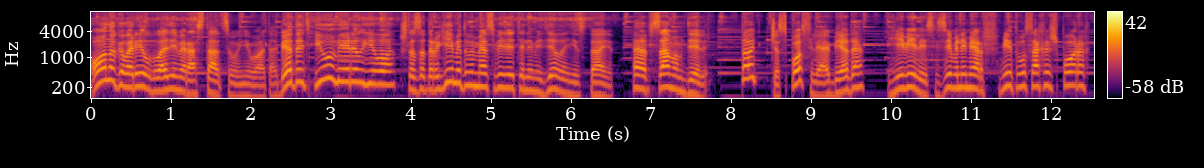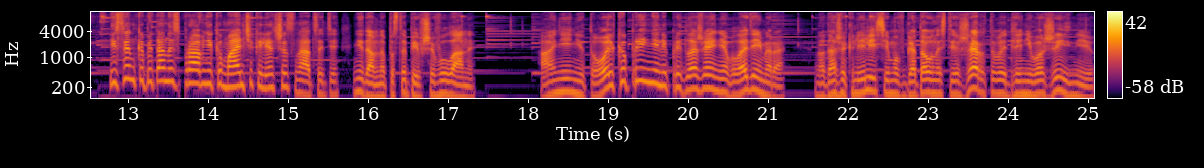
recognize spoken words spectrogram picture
Он уговорил Владимира остаться у него отобедать и уверил его, что за другими двумя свидетелями дело не станет. А в самом деле, тотчас после обеда явились землемер Шмидт в усах и шпорах и сын капитана-исправника, мальчика лет 16, недавно поступивший в Уланы. Они не только приняли предложение Владимира, но даже клялись ему в готовности жертвовать для него жизнью.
